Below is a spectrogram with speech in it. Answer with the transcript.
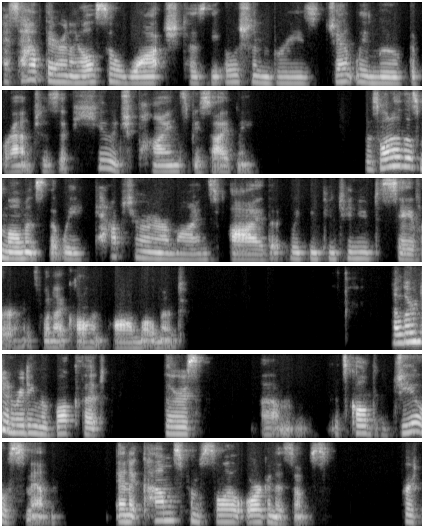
I sat there and I also watched as the ocean breeze gently moved the branches of huge pines beside me. It was one of those moments that we capture in our mind's eye that we can continue to savor. It's what I call an awe moment. I learned in reading the book that there's, um, it's called geosmin, and it comes from soil organisms, per-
